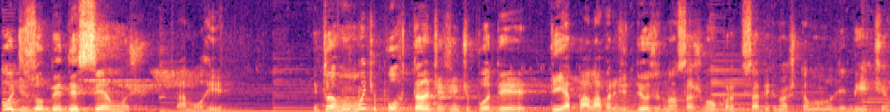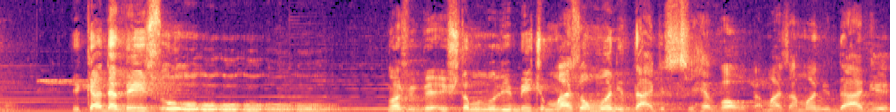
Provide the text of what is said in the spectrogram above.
ou desobedecemos para morrer. Então, irmão, muito importante a gente poder ter a palavra de Deus em nossas mãos para saber que nós estamos no limite, irmão. E cada vez o, o, o, nós estamos no limite, mais a humanidade se revolta, mais a humanidade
